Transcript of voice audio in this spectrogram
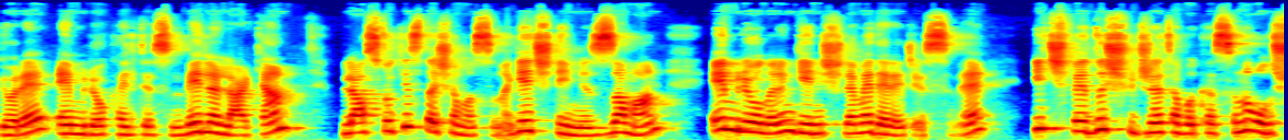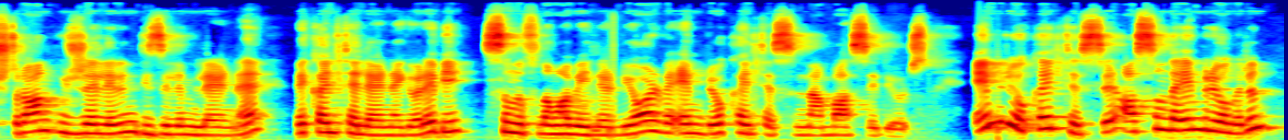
göre embriyo kalitesini belirlerken blastokist aşamasına geçtiğimiz zaman embriyoların genişleme derecesine, iç ve dış hücre tabakasını oluşturan hücrelerin dizilimlerine ve kalitelerine göre bir sınıflama belirliyor ve embriyo kalitesinden bahsediyoruz. Embriyo kalitesi aslında embriyoların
